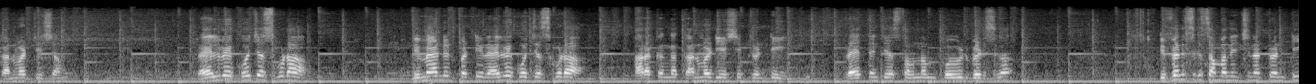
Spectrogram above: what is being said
కన్వర్ట్ చేశాం రైల్వే కోచెస్ కూడా డిమాండ్ బట్టి రైల్వే కోచెస్ కూడా ఆ రకంగా కన్వర్ట్ చేసేటువంటి ప్రయత్నం చేస్తూ ఉన్నాం కోవిడ్ బెడ్స్గా డిఫెన్స్కి సంబంధించినటువంటి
